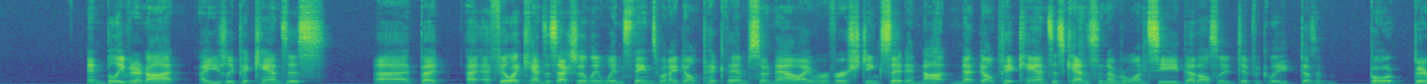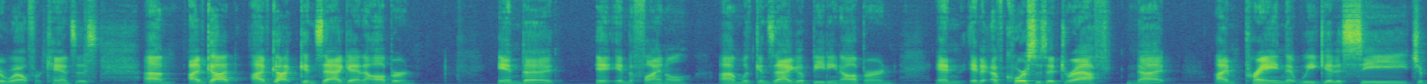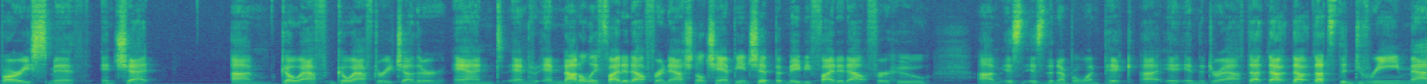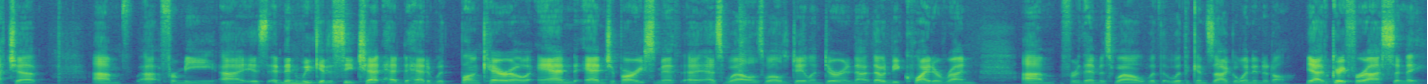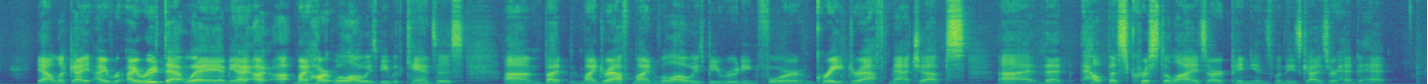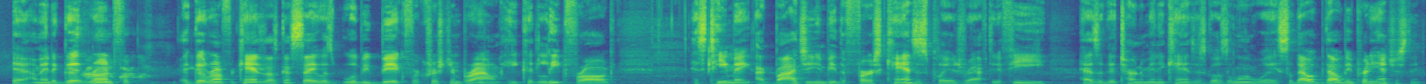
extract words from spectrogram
and believe it or not, I usually pick Kansas. Uh, but I, feel like Kansas actually only wins things when I don't pick them. So now I reverse jinx it and not, not don't pick Kansas. Kansas the number one seed. That also typically doesn't bear well for Kansas. Um, I've got I've got Gonzaga and Auburn in the in, in the final um, with Gonzaga beating Auburn, and, and of course as a draft nut, I'm praying that we get to see Jabari Smith and Chet um, go after go after each other and and and not only fight it out for a national championship, but maybe fight it out for who um, is is the number one pick uh, in, in, the draft. That, that that that's the dream matchup um, uh, for me. Uh, is and then we get to see Chet head to head with Banchero and and Jabari Smith uh, as well as well as Jalen Duren. That that would be quite a run. Um, for them as well, with with the Gonzaga winning it all, yeah, great for us, and they, yeah, look, I, I, I, root that way. I mean, I, I, my heart will always be with Kansas, um, but my draft mind will always be rooting for great draft matchups uh, that help us crystallize our opinions when these guys are head to head. Yeah, I mean, a good run for a good run for Kansas. I was gonna say was will be big for Christian Braun. He could leapfrog his teammate Agbaji and be the first Kansas player drafted if he has a good tournament and Kansas goes a long way. So that would, that would be pretty interesting.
